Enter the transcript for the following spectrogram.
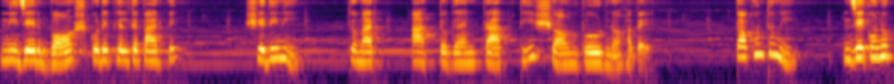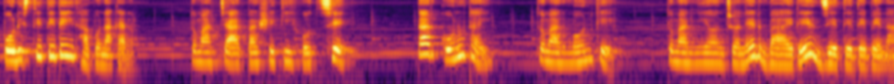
নিজের বশ করে ফেলতে পারবে, সেদিনই তোমার আত্মজ্ঞান প্রাপ্তি সম্পূর্ণ হবে। তখন তুমি যে কোনো পরিস্থিতিতেই থাকো না কেন, তোমার চারপাশে কি হচ্ছে তার কোনোটাই তোমার মনকে তোমার নিয়ন্ত্রণের বাইরে যেতে দেবে না।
